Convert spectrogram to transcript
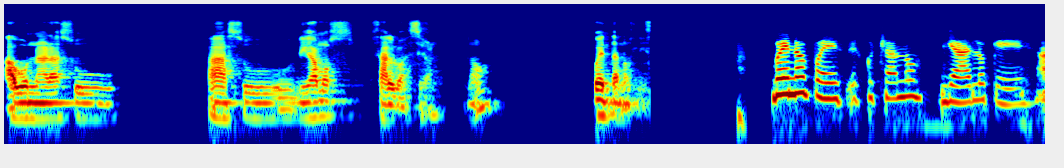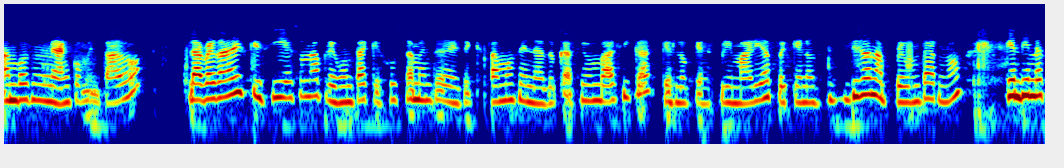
abonar a su, a su, digamos, salvación, ¿no? Cuéntanos, Liz. Bueno, pues escuchando ya lo que ambos me han comentado, la verdad es que sí, es una pregunta que justamente desde que estamos en la educación básica, que es lo que es primaria, pues que nos empiezan a preguntar, ¿no? ¿Qué entiendes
